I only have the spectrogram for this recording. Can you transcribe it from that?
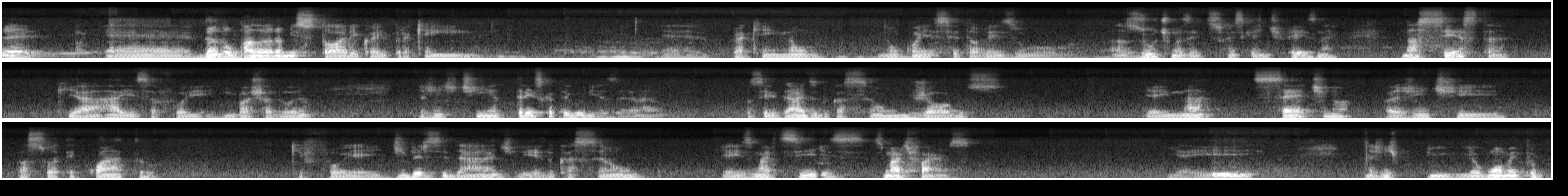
É, é, dando um panorama histórico aí para quem é, para quem não não conhecer talvez o, as últimas edições que a gente fez, né? Na sexta que a Raíssa foi embaixadora, a gente tinha três categorias, era facilidades, educação, jogos. E aí na sétima a gente passou a ter quatro, que foi aí diversidade, educação, e aí smart cities, smart farms. E aí a gente em algum momento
